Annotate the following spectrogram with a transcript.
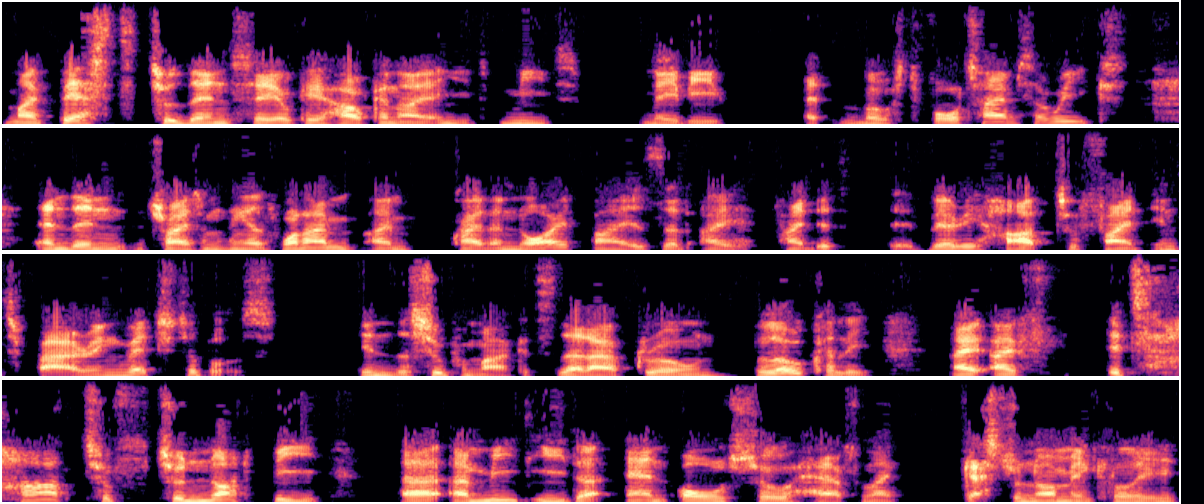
my best to then say, okay, how can I eat meat maybe at most four times a week, and then try something else. What I'm I'm quite annoyed by is that I find it uh, very hard to find inspiring vegetables in the supermarkets that are grown locally. I, I've it's hard to to not be a, a meat eater and also have like gastronomically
